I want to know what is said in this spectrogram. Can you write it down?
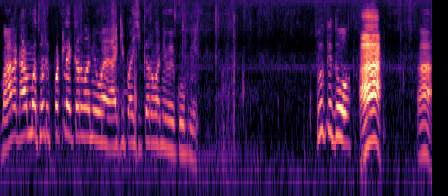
મારા ગામમાં થોડી પટલાઈ કરવાની હોય આગી પાછી કરવાની હોય કોકની. શું કીધું? હા. હા.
